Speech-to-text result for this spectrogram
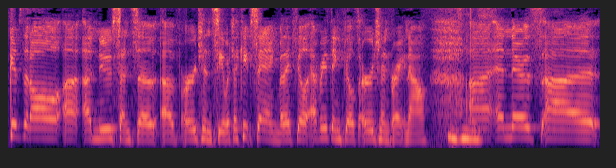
gives it all a, a, new sense of, of urgency. Which I keep saying, but I feel everything feels urgent right now, mm-hmm. uh, and there's uh,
